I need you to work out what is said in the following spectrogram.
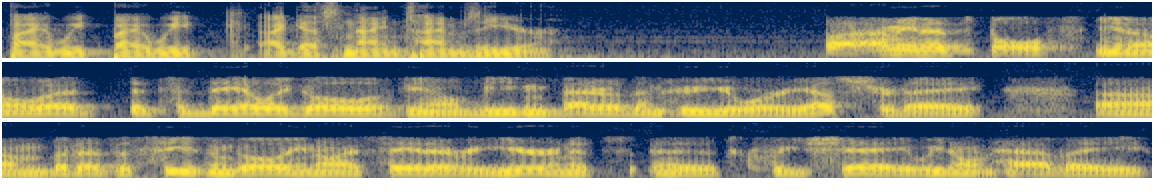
by week by week, I guess, nine times a year? Well, I mean, it's both. You know, it's a daily goal of, you know, being better than who you were yesterday. Um, but as a season goal, you know, I say it every year and it's, it's cliche. We don't have a,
